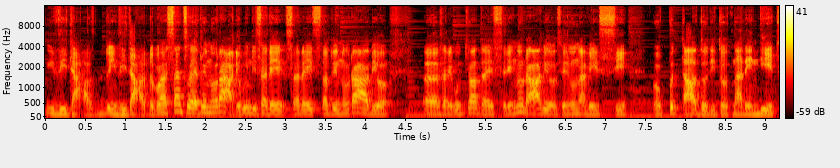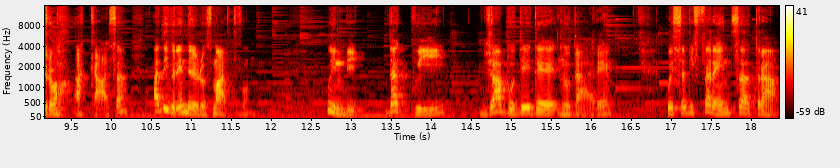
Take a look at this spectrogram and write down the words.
in ritardo, in ritardo, nel senso ero in orario, quindi sarei, sarei stato in orario, eh, sarei continuato ad essere in orario se non avessi optato di tornare indietro a casa a riprendere lo smartphone. Quindi da qui già potete notare questa differenza tra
